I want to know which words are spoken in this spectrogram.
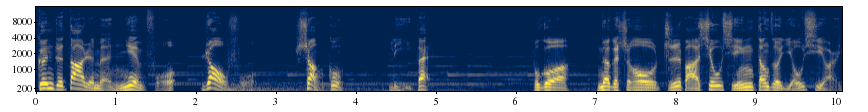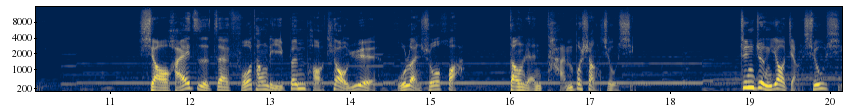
跟着大人们念佛、绕佛、上供、礼拜。不过那个时候只把修行当作游戏而已。小孩子在佛堂里奔跑跳跃、胡乱说话，当然谈不上修行。真正要讲修行，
